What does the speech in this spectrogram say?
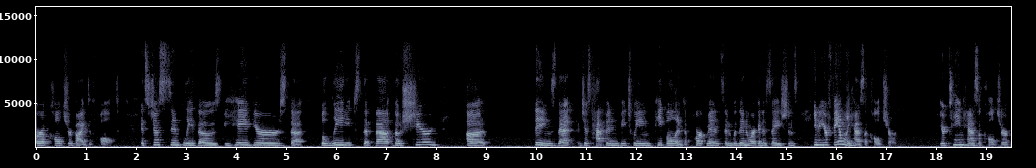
or a culture by default. It's just simply those behaviors, the beliefs, the val- those shared uh, things that just happen between people and departments and within organizations. You know, your family has a culture, your team has a culture.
